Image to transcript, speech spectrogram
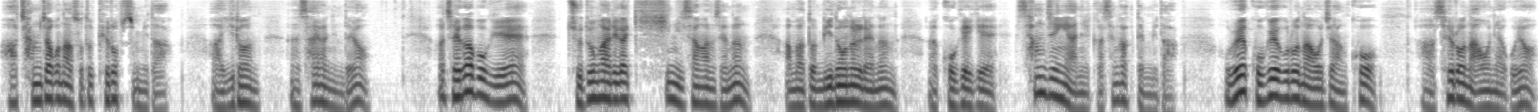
아, 잠자고 나서도 괴롭습니다. 아, 이런 사연인데요. 아, 제가 보기에 주둥아리가 긴 이상한 새는 아마도 민원을 내는 고객의 상징이 아닐까 생각됩니다. 왜 고객으로 나오지 않고 아, 새로 나오냐고요?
